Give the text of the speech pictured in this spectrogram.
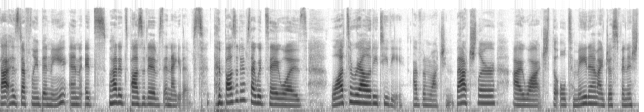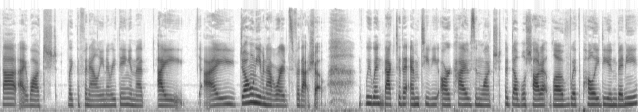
that has definitely been me, and it's had its positives and negatives. The positives, I would say, was lots of reality TV. I've been watching The Bachelor. I watched The Ultimatum. I just finished that. I watched like the finale and everything, and that I I don't even have words for that show. We went back to the MTV archives and watched a double shot at love with Pauly D and Vinny.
